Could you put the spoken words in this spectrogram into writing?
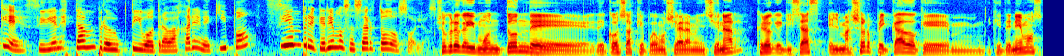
qué, si bien es tan productivo trabajar en equipo, siempre queremos hacer todo solos? yo creo que hay un montón de, de cosas que podemos llegar a mencionar. Creo que quizás el mayor pecado que, mm, que tenemos,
